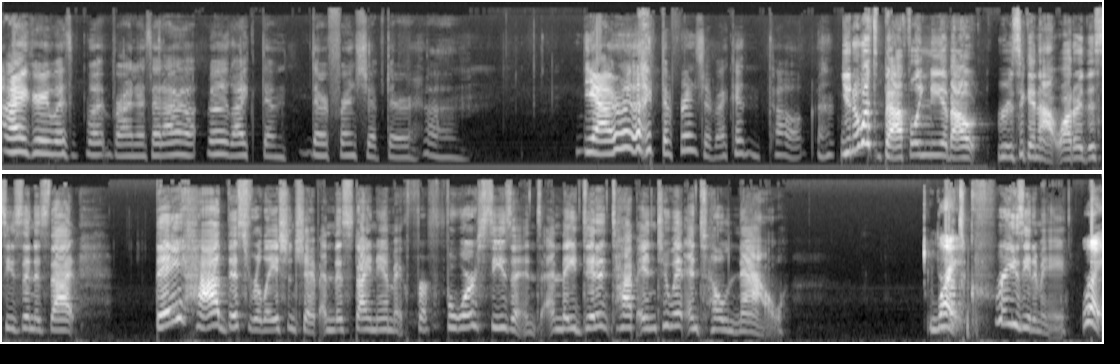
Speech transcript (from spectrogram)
I agree with what Brian said. I really like them, their friendship. Their, um, yeah, I really like the friendship. I couldn't talk. You know what's baffling me about Ruzek and Atwater this season is that they had this relationship and this dynamic for four seasons, and they didn't tap into it until now. Right. That's crazy to me. Right.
